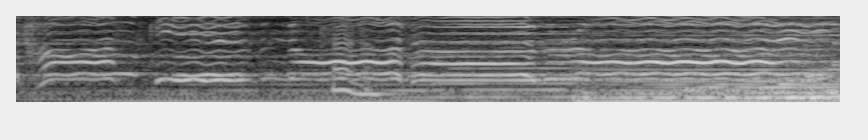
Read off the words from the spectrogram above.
task is not a grind.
